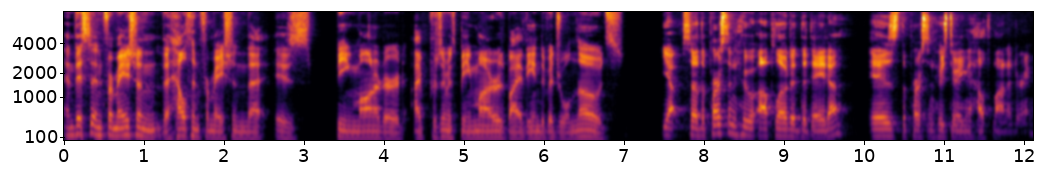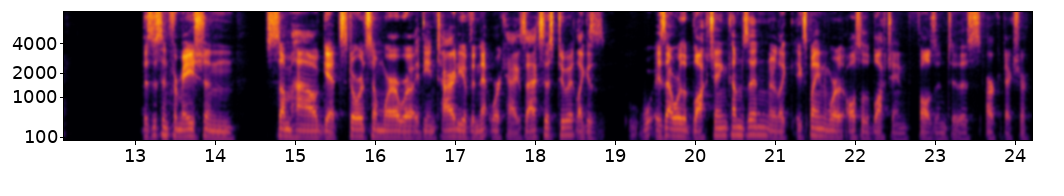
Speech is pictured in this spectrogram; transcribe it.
And this information, the health information that is being monitored, I presume it's being monitored by the individual nodes. Yep. So the person who uploaded the data is the person who's doing the health monitoring. Does this information somehow get stored somewhere where the entirety of the network has access to it? Like, is is that where the blockchain comes in, or like explain where also the blockchain falls into this architecture?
